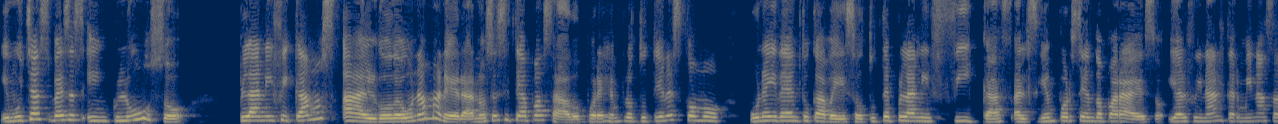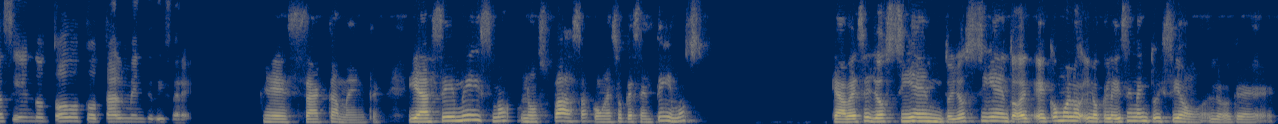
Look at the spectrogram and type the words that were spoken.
Y muchas veces incluso planificamos algo de una manera, no sé si te ha pasado, por ejemplo, tú tienes como una idea en tu cabeza o tú te planificas al 100% para eso y al final terminas haciendo todo totalmente diferente. Exactamente. Y así mismo nos pasa con eso que sentimos, que a veces yo siento, yo siento, es, como lo, que le dicen la intuición, lo que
